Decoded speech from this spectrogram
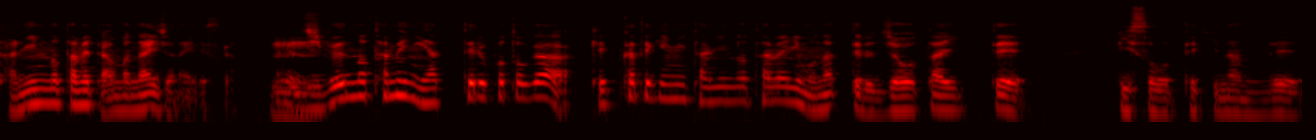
他人のためってあんまないじゃないですか,、うん。自分のためにやってることが結果的に他人のためにもなってる状態って理想的なんで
